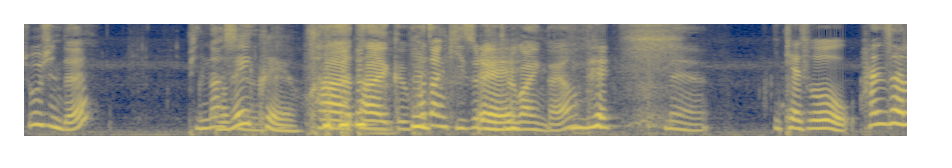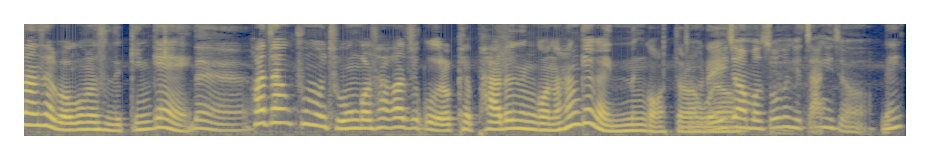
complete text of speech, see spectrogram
좋으신데? 다 빛나시는 페이크예요. 다 다 그 화장 기술의 네. 결과인가요? 네. 네. 계속 한 살 한 살 먹으면서 느낀 게 네. 화장품을 좋은 걸 사가지고 이렇게 바르는 거는 한계가 있는 것저 같더라고요. 레이저 한번 쏘는 게 짱이죠.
